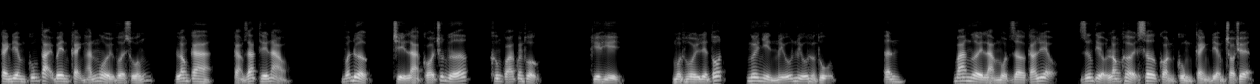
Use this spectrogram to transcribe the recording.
Cảnh điểm cũng tại bên cạnh hắn ngồi vừa xuống long ca cảm giác thế nào? Vẫn được chỉ là có chút ngứa, không quá quen thuộc. Kỳ hỉ một hồi liền tốt ngươi nhìn nữu nữu hưởng thụ. Ân. Ba người làm một giờ cá liệu dương tiểu long khởi sơ còn cùng cảnh điểm trò chuyện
